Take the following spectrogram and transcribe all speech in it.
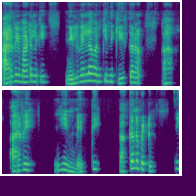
అరవి మాటలకి నిలువెల్లా వణికింది కీర్తన. ఆ! అరవి ఈ నెత్తి పక్కన పెట్టు. నీ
